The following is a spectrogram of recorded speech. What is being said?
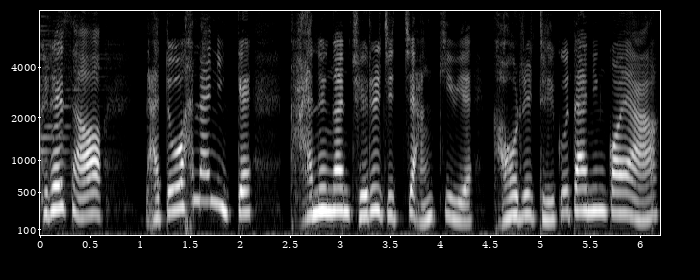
그래서 나도 하나님께 가능한 죄를 짓지 않기 위해 거울을 들고 다닌 거야.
